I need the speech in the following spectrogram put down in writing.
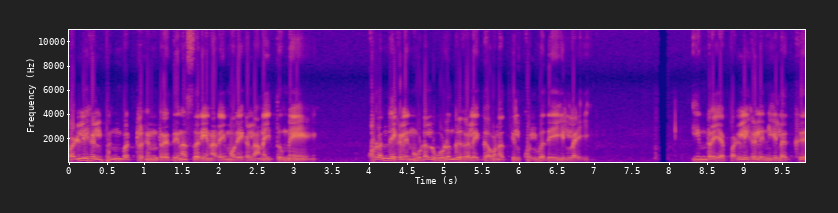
பள்ளிகள் பின்பற்றுகின்ற தினசரி நடைமுறைகள் அனைத்துமே குழந்தைகளின் உடல் ஒழுங்குகளை கவனத்தில் கொள்வதே இல்லை. இன்றைய பள்ளிகளின் இலக்கு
